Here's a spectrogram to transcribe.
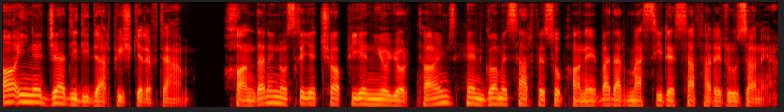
آیین جدیدی در پیش گرفتم. خواندن نسخه چاپی نیویورک تایمز هنگام صرف صبحانه و در مسیر سفر روزانه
